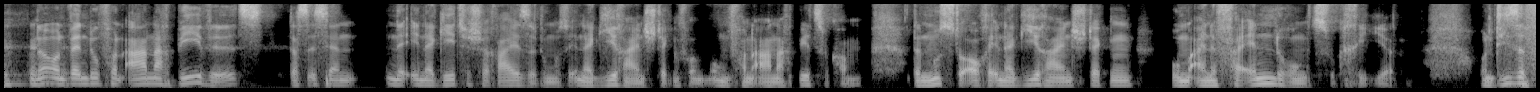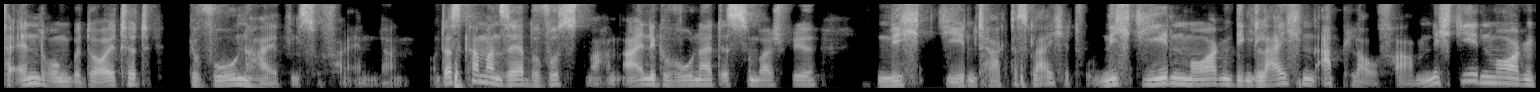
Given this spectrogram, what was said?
Ne, und wenn du von A nach B willst, das ist ja eine energetische Reise. Du musst Energie reinstecken, um von A nach B zu kommen. Dann musst du auch Energie reinstecken, um eine Veränderung zu kreieren. Und diese Veränderung bedeutet, Gewohnheiten zu verändern. Und das kann man sehr bewusst machen. Eine Gewohnheit ist zum Beispiel, nicht jeden Tag das Gleiche tun, nicht jeden Morgen den gleichen Ablauf haben, nicht jeden Morgen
